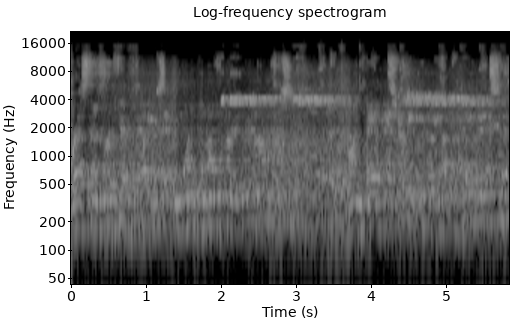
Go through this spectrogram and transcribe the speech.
Wrestling for fifth place at 100 pounds. On mat three, we have David Smith,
